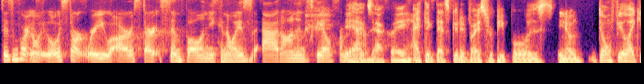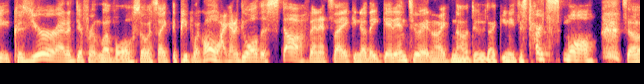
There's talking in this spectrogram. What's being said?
so it's important to always start where you are, start simple, and you can always add on and scale from yeah, there. Yeah, exactly. I think that's good advice for people is, you know, don't feel like you, cause you're at a different level. So it's like the people like, oh, I got to do all this stuff. And it's like, you know, they get into it and like, no, dude, like you need to start small. So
